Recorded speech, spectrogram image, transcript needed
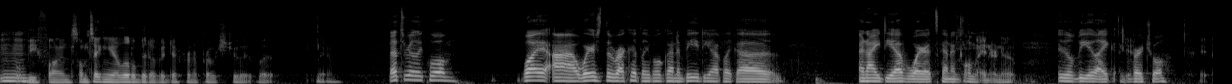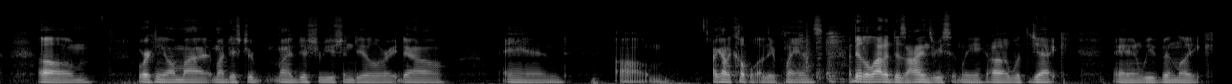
Mm-hmm. will be fun. So I'm taking a little bit of a different approach to it, but yeah. That's really cool. What? Uh, where's the record label going to be? Do you have like a an idea of where it's going to? Go on the internet. It'll be like virtual. um, working on my my distrib- my distribution deal right now, and um, I got a couple other plans. I did a lot of designs recently uh, with Jack, and we've been like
